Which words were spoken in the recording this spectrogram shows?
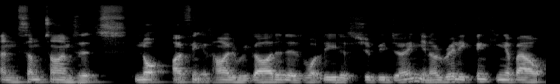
and sometimes it's not. I think as highly regarded as what leaders should be doing. You know, really thinking about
